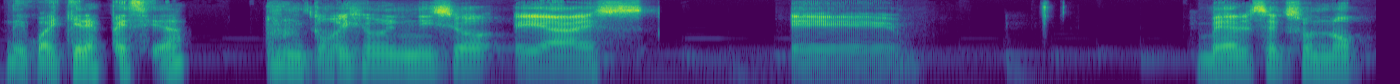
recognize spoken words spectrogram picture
de cualquier especie, ¿ah? Como dije en un inicio, ella es. eh, ve el sexo no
